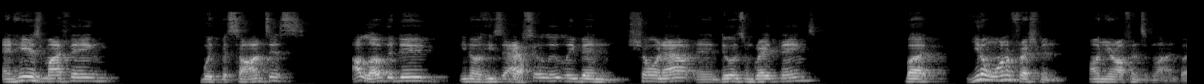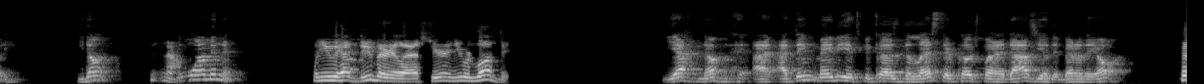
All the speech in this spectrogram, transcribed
and here's my thing with Bisontis. I love the dude. You know, he's Yeah. absolutely been showing out and doing some great things. But you don't want a freshman on your offensive line, buddy. You don't. You No. don't want him in there. Well, you had Dewberry last year, and you loved it. Yeah, no, I, I think maybe it's because the less they're coached by Addazio, the better they are.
